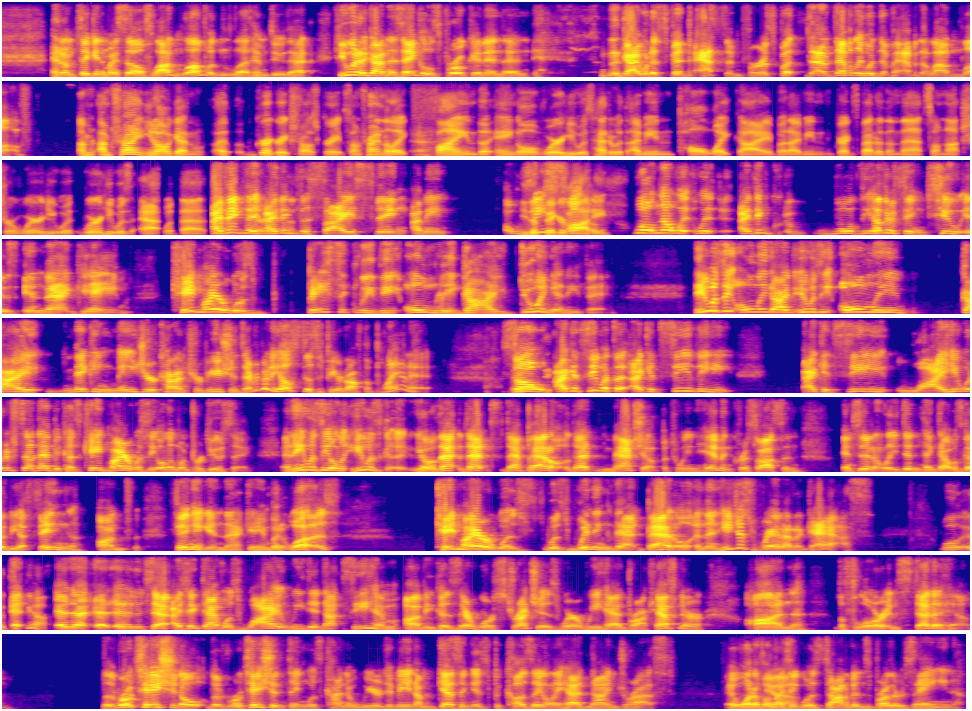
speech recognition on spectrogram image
And I'm thinking to myself, Loudon Love wouldn't let him do that. He would have gotten his ankles broken and then the guy would have sped past him first, but that definitely wouldn't have happened to Loudon Love. I'm I'm trying, you know, again, I, Greg Rakestraw's great, so I'm trying to like Yeah. find the angle of where he was headed with. I mean, tall white guy, but I mean, Greg's better than that, so I'm not sure where he would where he was at with that. I think that I think the size thing. I mean, He's a bigger saw- body. Well, no, with, with, I think. Well, the other thing too is in that game, Cade Meyer was basically the only guy doing anything. He was the only guy. He was the only guy making major contributions. Everybody else disappeared off the planet. So I could see what the I could see the I could see why he would have said that because Cade Meyer was the only one producing, and he was the only he was you know that that that battle that matchup between him and Chris Austin. Incidentally, didn't think that was going to be a thing on thing in that game, but it was. Cade Meyer was was winning that battle, and then he just ran out of gas. Well, it's Eh, yeah. And, that, and and it's that, I think that was why we did not see him uh, because there were stretches where we had Brock Hefner on the floor instead of him. The rotational, the rotation thing was kind of weird to me, and I'm guessing it's because they only had nine dressed, and one of them I think was Donovan's brother Zane.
